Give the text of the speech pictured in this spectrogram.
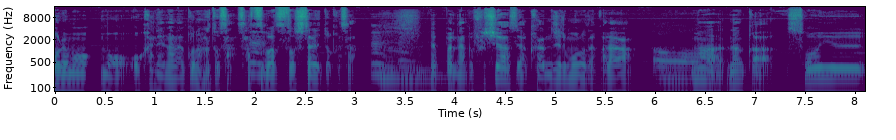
俺ももうお金がなくなるとさ殺伐としたりとかさ、うんうん。やっぱりなんか不幸せは感じるものだからおー。まあなんかそういう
